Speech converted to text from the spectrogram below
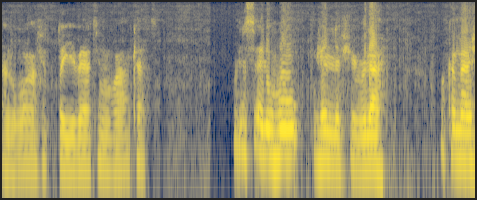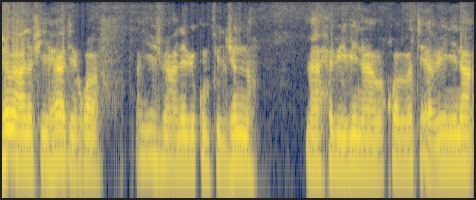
الغرف الطيبات المباركات. ونسأله جل في علاه وكما جمعنا في هذه الغرف أن يجمعنا بكم في الجنة. مع حبيبنا وقرة أعيننا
